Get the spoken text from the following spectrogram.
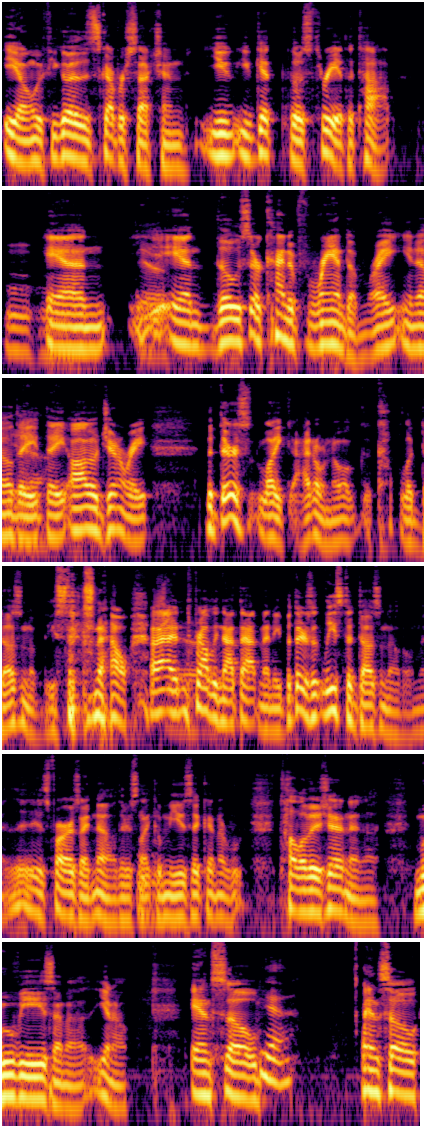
you know, if you go to the Discover section, you you get those three at the top, mm-hmm. and and those are kind of random, right? You know, they they auto generate. But there's like I don't know a couple of dozen of these things now. Uh, Probably not that many, but there's at least a dozen of them, as far as I know. There's like a music and a television and a movies and a you know, and so Yeah. and so,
